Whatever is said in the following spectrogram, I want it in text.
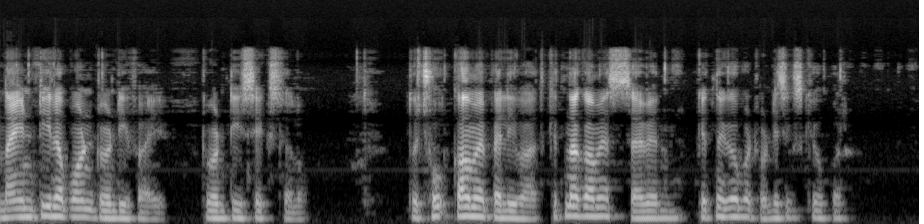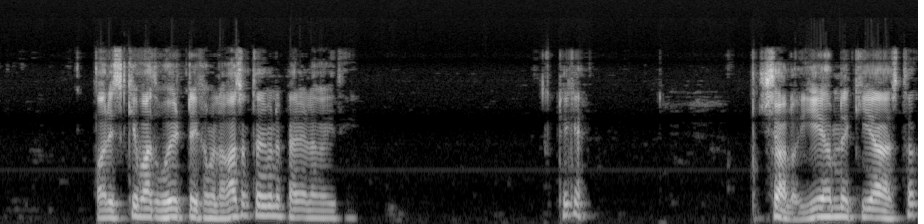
nineteen upon twenty five, twenty six चलो तो छो, कम है पहली बात। कितना कम है? सेवन। कितने के ऊपर? ट्वेंटी सिक्स के ऊपर। और इसके बाद वही ट्रिक हम लगा सकते हैं, मैंने पहले लगाई थी। ठीक है? चलो, ये हमने किया आज तक।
